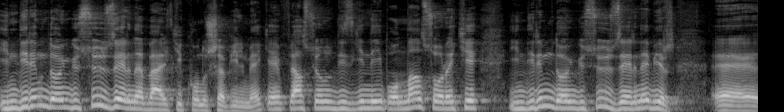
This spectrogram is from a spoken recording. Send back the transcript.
indirim döngüsü üzerine belki konuşabilmek, enflasyonu dizginleyip ondan sonraki indirim döngüsü üzerine bir e,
